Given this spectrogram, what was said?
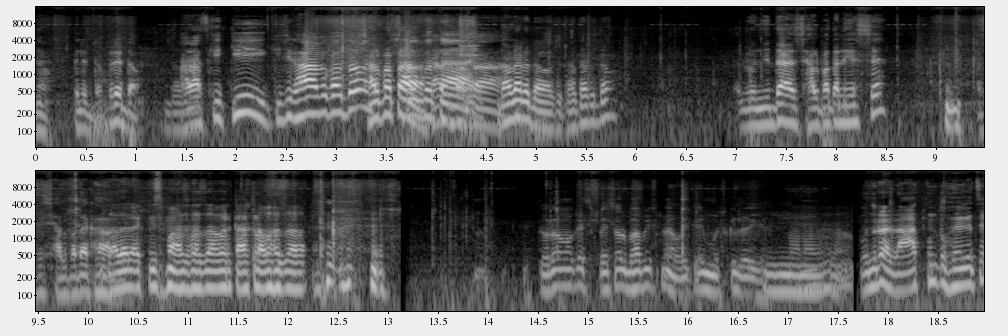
নাও, প্লেট দাও প্লেট দাও। আর আজকে কি কিছু খাওয়া হবে কত শালপাতা। শালপাতা। দাদারে দাও আছে দাদারে দাও। রঞ্জিতা শালপাতা নিয়ে এসছে। আচ্ছা শালপাতা খাওয়া দাদার এক পিস মাছ ভাজা আবার কাঁকড়া ভাজা। তোরা আমাকে স্পেশাল ভাবিস না ওইটাই মুশকিল হয়ে যায়। না না না। বন্ধুরা রাত কিন্তু হয়ে গেছে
